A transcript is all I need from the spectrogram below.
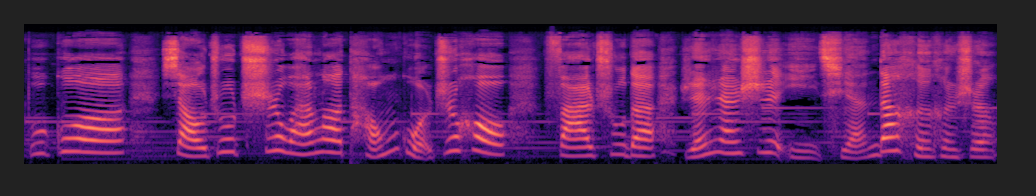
不过，小猪吃完了糖果之后，发出的仍然是以前的哼哼声。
